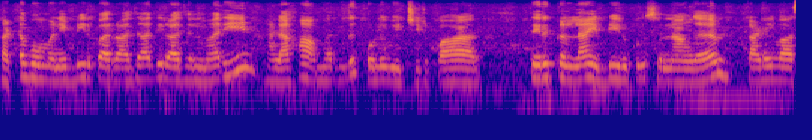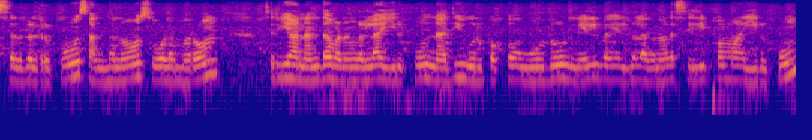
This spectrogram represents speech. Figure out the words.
கட்டபொம்மன் எப்படி இருப்பார்? ராஜாதிராஜன் மாதிரி அழகாக அமர்ந்து கொழு வீற்றிருப்பார் தெருக்கள்லாம் எப்படி இருக்குன்னு சொன்னாங்க. கடைவாசல்கள் இருக்கும் சந்தனம் சோளமரம் சரியா நந்தவனங்கள்லாம் இருக்கும். நதி ஒரு பக்கம் ஓடும் நெல் வயல்கள் அதனால் செழிப்பமாக இருக்கும்.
